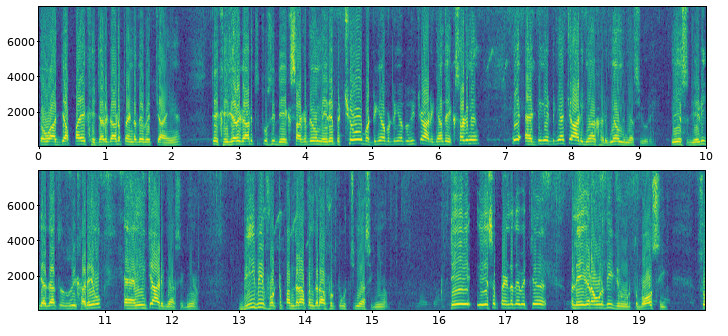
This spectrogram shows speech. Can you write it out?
ਤਾਂ ਅੱਜ ਆਪਾਂ ਇਹ ਖਿਜਰਗੜ੍ਹ ਪਿੰਡ ਦੇ ਵਿੱਚ ਆਏ ਆ ਤੇ ਖਿਜਰਗੜ੍ਹ 'ਚ ਤੁਸੀਂ ਦੇਖ ਸਕਦੇ ਹੋ, ਮੇਰੇ ਪਿੱਛੇ ਉਹ ਵੱਡੀਆਂ ਵੱਡੀਆਂ ਤੁਸੀਂ ਝਾੜੀਆਂ ਦੇਖ ਸਕਦੇ ਹੋ। ਇਹ ਐਡੀਆਂ ਐਡੀਆਂ ਝਾੜੀਆਂ ਖੜੀਆਂ ਹੁੰਦੀਆਂ ਸੀ ਉਰੇ। ਇਸ ਜਿਹੜੀ ਜਗ੍ਹਾ ਤੇ ਤੁਸੀਂ ਖੜੇ ਹੋ, ਐਵੇਂ ਝਾੜੀਆਂ ਸੀਗੀਆਂ। 20 20 ਫੁੱਟ 15 15 ਫੁੱਟ ਉੱਚੀਆਂ ਸੀਗੀਆਂ। ਤੇ ਇਸ ਪਿੰਡ ਦੇ ਵਿੱਚ ਪਲੇਗਰਾਉਂਡ ਦੀ ਜ਼ਰੂਰਤ ਬਹੁਤ ਸੀ। ਸੋ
